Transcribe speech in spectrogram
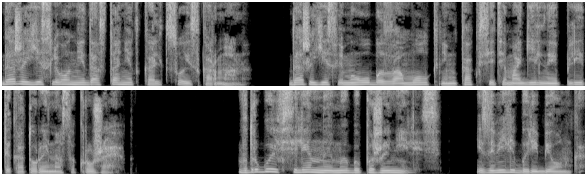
Даже если он не достанет кольцо из кармана, даже если мы оба замолкнем, как все те могильные плиты, которые нас окружают. В другой вселенной мы бы поженились и завели бы ребенка,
